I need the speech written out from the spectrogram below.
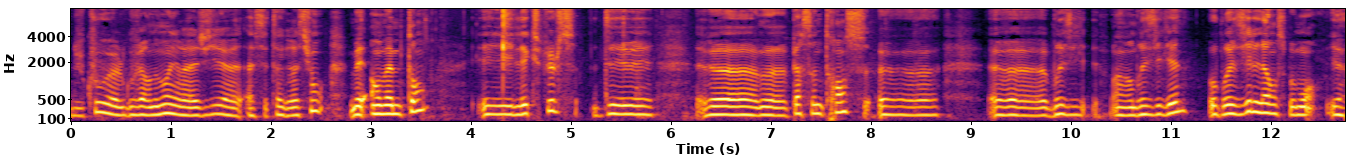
du coup le gouvernement il réagit à, à cette agression, mais en même temps il expulse des personnes trans brésil- enfin, brésiliennes. Au Brésil, là en ce moment, il y a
